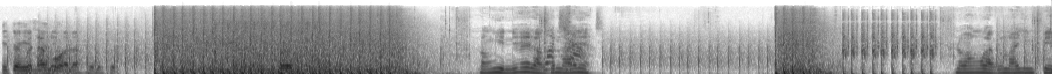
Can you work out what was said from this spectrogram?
ที่ตัวเห็เบอนร์สามด้านเล่นบก่อนนนะเดี๋ยวดูสุดหลังหินนี่ไอ้ยหลังต้น Watch ไม้เนี่ย out! ระวังหลังต้นไม้ยิงฟรี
